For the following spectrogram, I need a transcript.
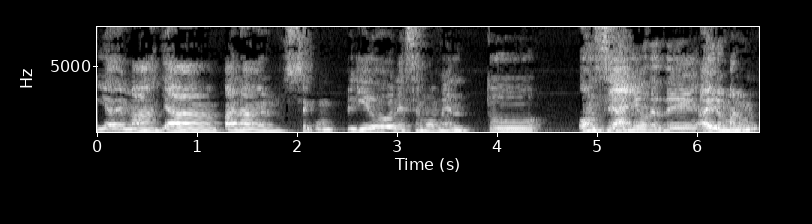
Y además ya van a haberse cumplido en ese momento 11 años desde Iron Man 1.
